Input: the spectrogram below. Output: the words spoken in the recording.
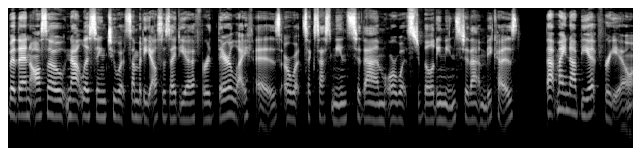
but then also not listening to what somebody else's idea for their life is, or what success means to them, or what stability means to them, because that might not be it for you.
